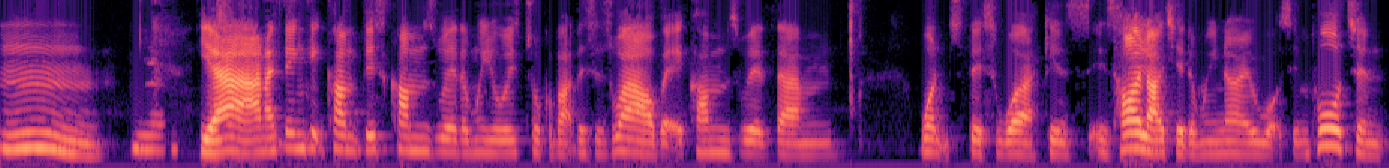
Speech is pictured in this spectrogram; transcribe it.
Mm. Yeah. yeah, and I think it comes. This comes with, and we always talk about this as well, but it comes with um, once this work is is highlighted and we know what's important.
